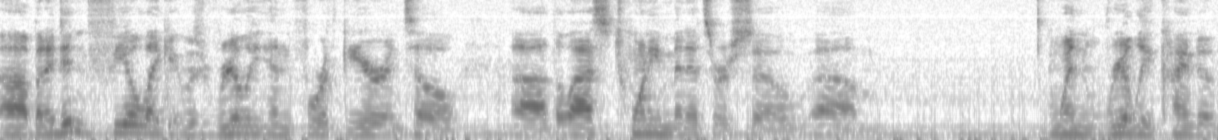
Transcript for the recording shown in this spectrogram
uh, but I didn't feel like it was really in fourth gear until uh, the last 20 minutes or so, um, when really kind of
